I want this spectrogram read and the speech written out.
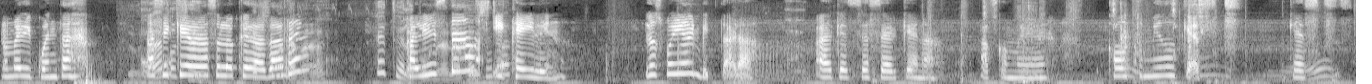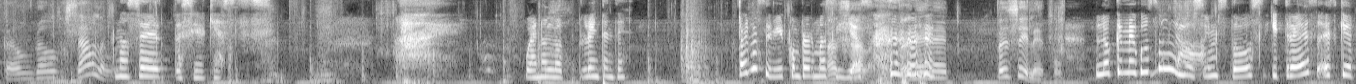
no me di cuenta. Así que ahora solo queda Darren, Calista y Kaylin. Los voy a invitar a, a que se acerquen a, a comer. Call to meal guests. Guests. No sé decir guests. Ay. Bueno, lo, lo intenté. Tal vez debí comprar más sillas. Lo que me gusta de los Sims 2 y 3 es que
